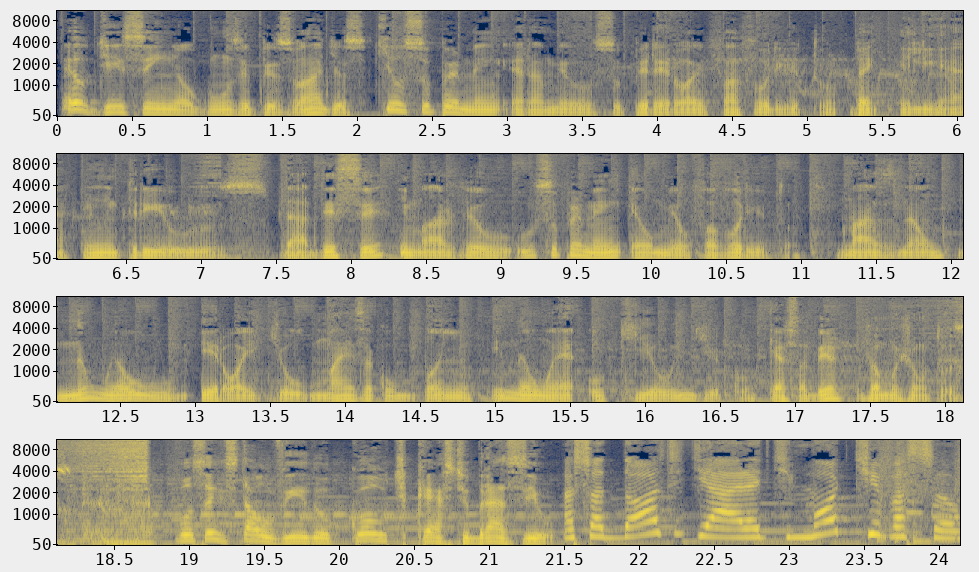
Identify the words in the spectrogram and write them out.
Eu disse em alguns episódios que o Superman era meu super-herói favorito. Bem, ele é. Entre os da DC e Marvel, o Superman é o meu favorito. Mas não, não é o herói que eu mais acompanho e não é o que eu indico. Quer saber? Vamos juntos. Você está ouvindo o Coachcast Brasil. A sua dose diária de motivação.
